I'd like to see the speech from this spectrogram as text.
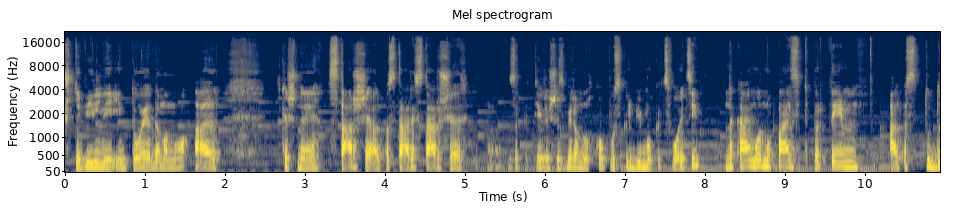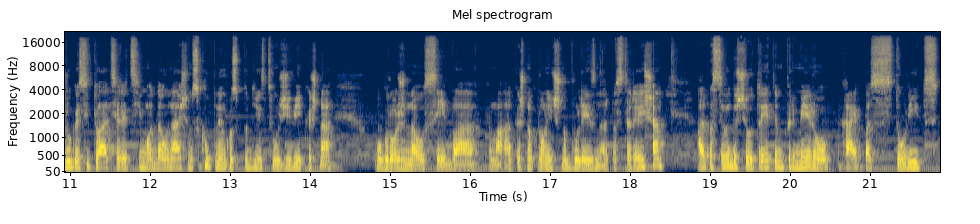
številni in to je, da imamo ali kakšne starše ali pa stare starše, eh, za katere še zmeraj lahko poskrbimo kot svojci. Na kaj moramo paziti pri tem, ali pa tudi druga situacija, recimo, da v našem skupnem gospodinstvu živi kakšna ogrožena oseba, ki ima kakšno kronično bolezen ali pa starejša ali pa seveda še v tretjem primeru, kaj pa storiti,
